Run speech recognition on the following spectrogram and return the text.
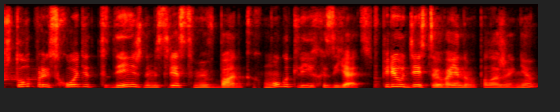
Что происходит с денежными средствами в банках? Могут ли их изъять? В период действия военного положения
